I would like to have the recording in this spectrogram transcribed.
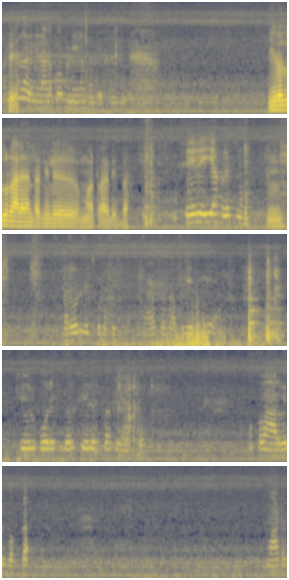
అందుకే కదా నేను అడగకుండా నేనేమంటే చేసుకుంటున్నాను. ఈ రోజు కూడా రాలేదంట నీళ్ళు మోటార్ డిబ్బా చెవులు పోరేసిన వరకు చెవులు వేసుకోవాలి ఒక్క ఆరు వేలు బొక్క. వాటర్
